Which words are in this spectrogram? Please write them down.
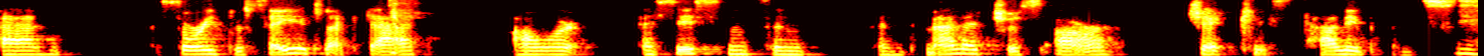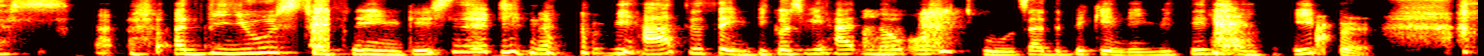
and sorry to say it like that, our assistants and, and managers are checklist Talibans. Yes. And we used to think, isn't it? You know, we had to think because we had no audit tools at the beginning. We did it on paper.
